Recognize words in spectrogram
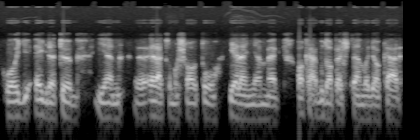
hogy egyre több ilyen elektromos autó jelenjen meg, akár Budapesten, vagy akár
